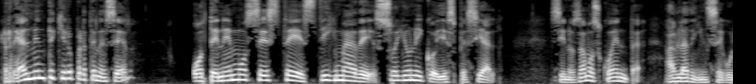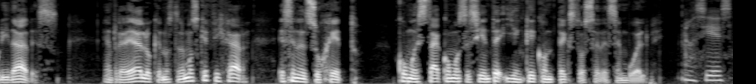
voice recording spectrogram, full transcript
¿Realmente quiero pertenecer? ¿O tenemos este estigma de soy único y especial? Si nos damos cuenta, habla de inseguridades. En realidad lo que nos tenemos que fijar es en el sujeto, cómo está, cómo se siente y en qué contexto se desenvuelve. Así es.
